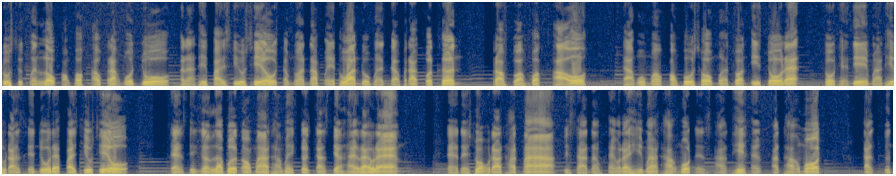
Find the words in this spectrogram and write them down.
รู้สึกเหมือนโลกของพวกเขากำลังหมุนอยู่ขณะที่ไปชิวชิวจำนวนนับไม่ถ้วนดูเหมือนจะปรากฏขึ้น รอบตัวพวกเขา จากมุมมองของผู้ชมเมื่อต้นอีโจและโจเทนยี่มาที่ร้านเซียนหยูได้ไปชิวเชิวแสงสีเงินระเบิดออกมาทำให้เกิดการเสียหายร้ายแรง แต่ในช่วงเวลาถัดมาปีศาจน้ำแข็งไรหิมะทั้งหมดในสถานที่แข่งขันทั้งหมด การกลืน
